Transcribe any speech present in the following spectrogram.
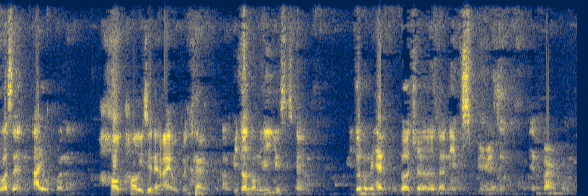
was an eye opener. How, how is it an eye opener? Uh, we don't normally use this kind of, we don't normally have virtual learning experience and environment.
